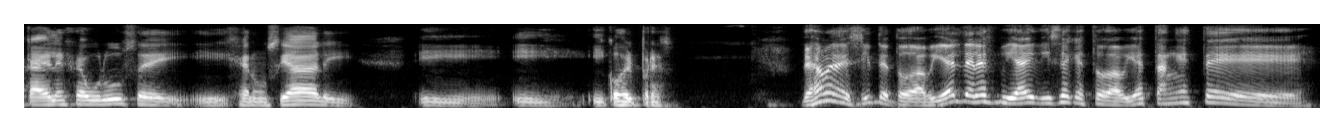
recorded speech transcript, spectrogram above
caer en revoluce y, y renunciar y, y, y, coger preso. Déjame decirte, todavía el del FBI dice que todavía están este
